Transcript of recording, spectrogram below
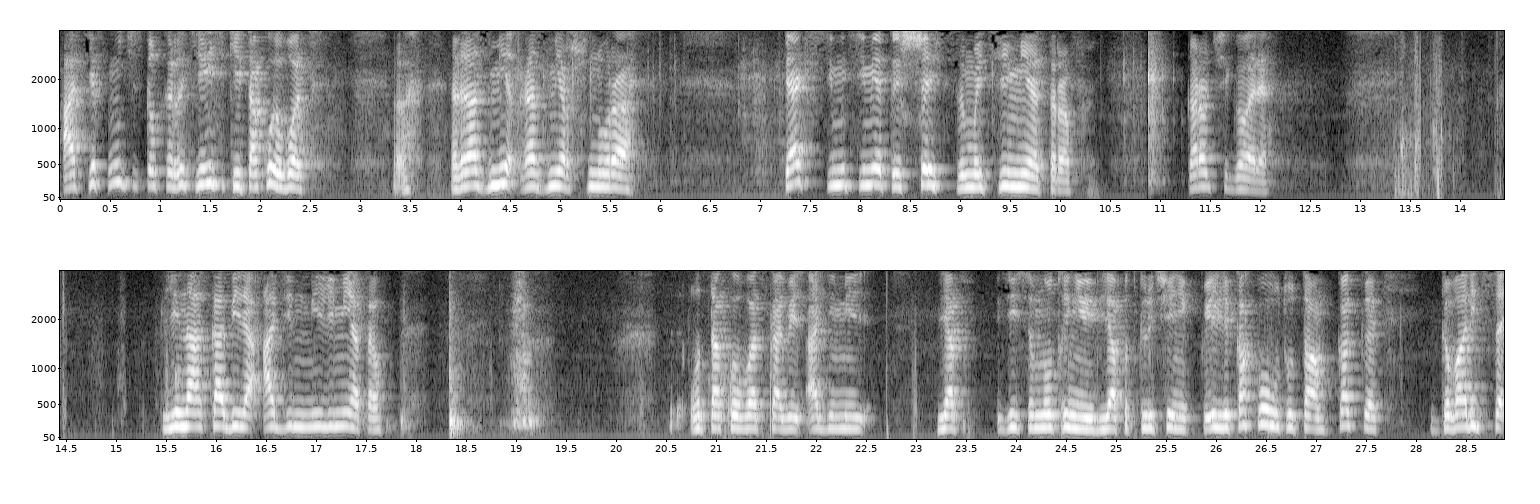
А технической характеристики такой вот э, размер, размер шнура 5 сантиметров 6 сантиметров. Короче говоря. Длина кабеля 1 миллиметр. Вот такой вот кабель 1 миллиметр. Для, здесь внутренний для подключения или какого-то там, как э, говорится,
